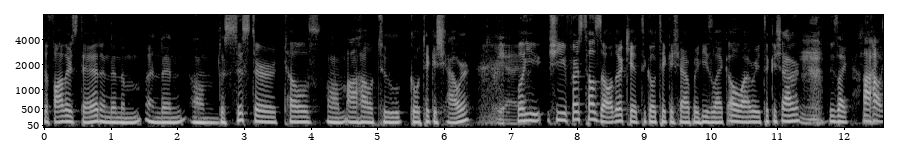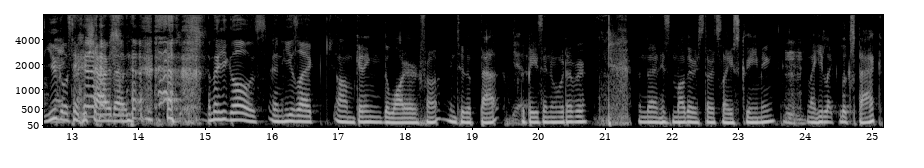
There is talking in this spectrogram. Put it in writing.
the father's dead and then the and then um the sister tells um ahao to go take a shower yeah well he she first tells the other kid to go take a shower but he's like oh i already took a shower Mm. So he's like, "How you go take a shower then?" and then he goes and he's like, um, getting the water from into the bat, Yeah. the basin or whatever. And then his mother starts like screaming, Mhm. like he like looks back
